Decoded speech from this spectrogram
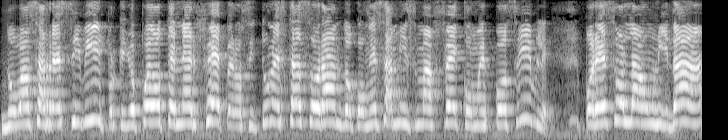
no vas a recibir porque yo puedo tener fe, pero si tú no estás orando con esa misma fe, ¿cómo es posible? Por eso la unidad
